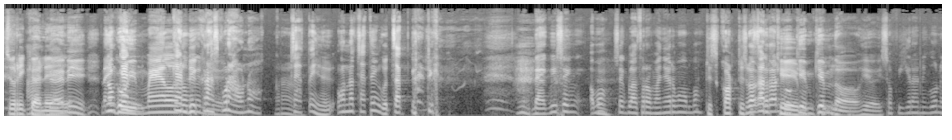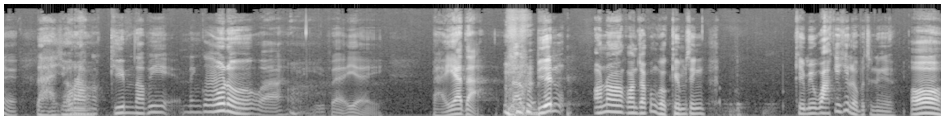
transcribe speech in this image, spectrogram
Curiga Ada nih. nih. Nek nggo email Candy ngono Crush ku ora ono. Chat-e, ono chat-e nggo chat Candy Crush. Nek kuwi sing apa sing platform anyar mau apa? Discord, Discord kan Sekarang game. game-game to. Ya iso pikiran ning ya. Lah ya. Ora nge-game tapi ning kono. Wah, bahaya. Bahaya ta? Biyen ono koncoku nggo game sing game waki lho apa jenenge? Oh.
